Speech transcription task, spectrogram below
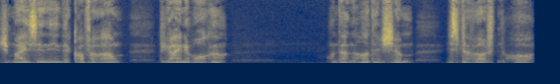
schmeißen in den Kofferraum für eine Woche und dann, oh, der Schirm ist verrostet. Oh,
